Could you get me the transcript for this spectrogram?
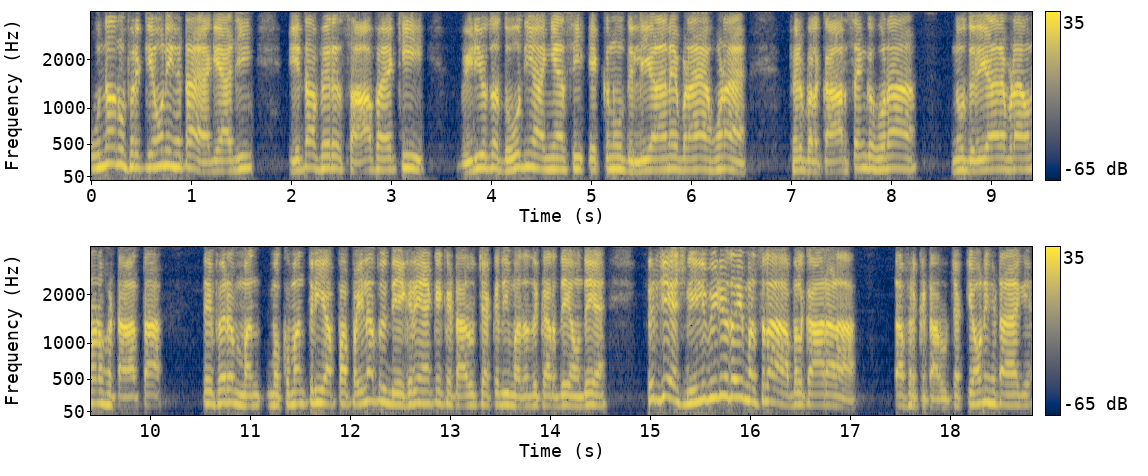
ਉਹਨਾਂ ਨੂੰ ਫਿਰ ਕਿਉਂ ਨਹੀਂ ਹਟਾਇਆ ਗਿਆ ਜੀ? ਇਹ ਤਾਂ ਫਿਰ ਸਾਫ਼ ਹੈ ਕਿ ਵੀਡੀਓ ਤਾਂ ਦੋ ਦੀਆਂ ਆਈਆਂ ਸੀ, ਇੱਕ ਨੂੰ ਦਿੱਲੀ ਵਾਲਿਆਂ ਨੇ ਬਣਾਇਆ ਹੋਣਾ, ਫਿਰ ਬਲਕਾਰ ਸਿੰਘ ਹੋਰਾਂ ਨੂੰ ਦਿੱਲੀ ਵਾਲਿਆਂ ਨੇ ਬਣਾਇਆ, ਉਹਨਾਂ ਨੂੰ ਹਟਾਤਾ। ਤੇ ਫਿਰ ਮੁੱਖ ਮੰਤਰੀ ਆਪਾਂ ਪਹਿਲਾਂ ਤੋਂ ਹੀ ਦੇਖ ਰਹੇ ਹਾਂ ਕਿ ਕਟਾਰੂ ਚੱਕ ਦੀ ਮਦਦ ਕਰਦੇ ਆਉਂਦੇ ਆ। ਫਿਰ ਜੇ ਅਸ਼ਲੀਲ ਵੀਡੀਓ ਦਾ ਹੀ ਮਸਲਾ ਬਲਕਾਰ ਵਾਲਾ, ਤਾਂ ਫਿਰ ਕਟਾਰੂ ਚੱਕ ਕਿਉਂ ਨਹੀਂ ਹਟਾਇਆ ਗਿਆ?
